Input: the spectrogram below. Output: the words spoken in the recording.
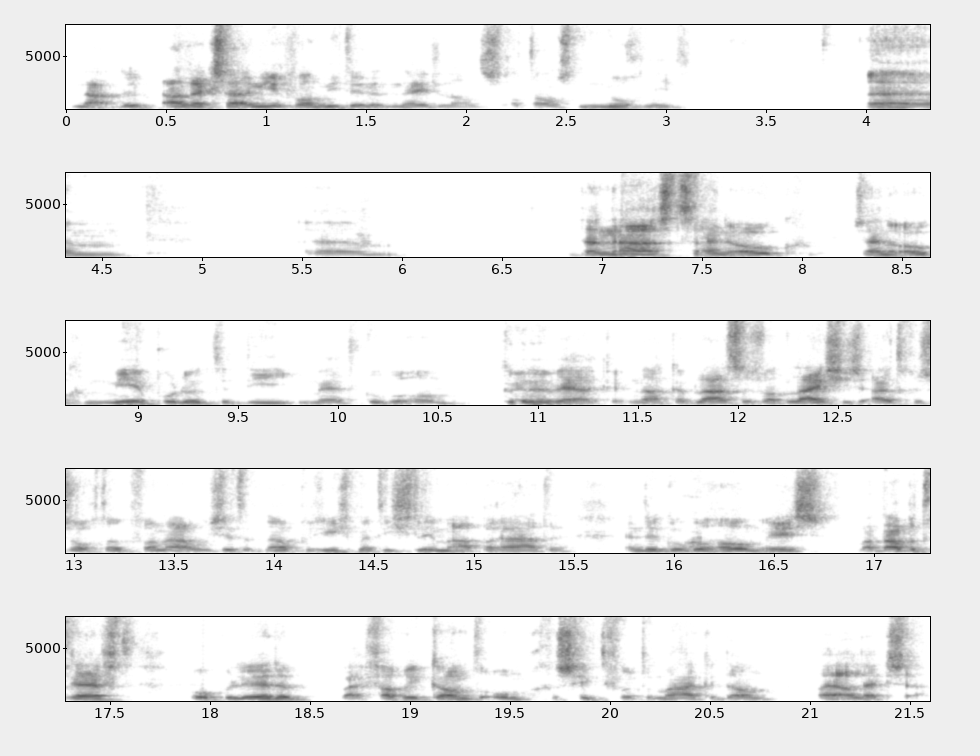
nou, de Alexa in ieder geval niet in het Nederlands, althans nog niet. Um, um, daarnaast zijn er, ook, zijn er ook meer producten die met Google Home kunnen werken. Nou, ik heb laatst eens wat lijstjes uitgezocht ook van, nou, hoe zit het nou precies met die slimme apparaten? En de Google Home is, wat dat betreft, populairder bij fabrikanten om geschikt voor te maken dan bij Alexa.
